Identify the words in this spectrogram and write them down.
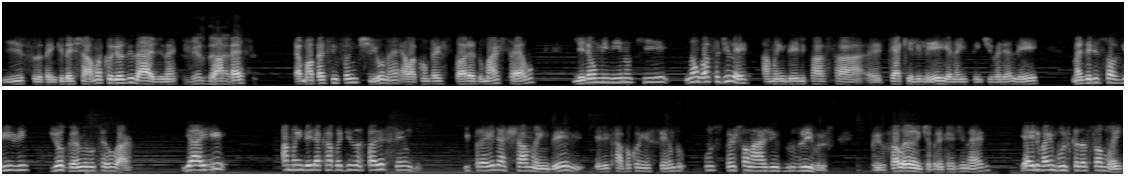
Isso, tem que deixar uma curiosidade, né? Verdade. Peça, é uma peça infantil, né? Ela conta a história do Marcelo e ele é um menino que não gosta de ler. A mãe dele passa, é, quer que ele leia, né? Incentiva ele a ler, mas ele só vive jogando no celular. E aí a mãe dele acaba desaparecendo. E para ele achar a mãe dele, ele acaba conhecendo os personagens dos livros. O Primo Falante, a Branca de Neve, e aí ele vai em busca da sua mãe,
